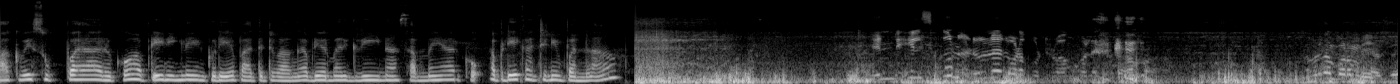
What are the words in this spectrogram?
பார்க்கவே சூப்பராக இருக்கும். அப்படியே நீங்களும் என் கூடயே பார்த்துட்டு வாங்க. அப்படியே ஒரு மாதிரி க்ரீனாக செம்மையாக இருக்கும். அப்படியே கண்டினியூ பண்ணலாம். ரெண்டு ஹில்ஸுக்கும் நடுவில் ரோட போட்டுருவாங்க போல இருக்கு. அப்படிதான் போட முடியாது.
